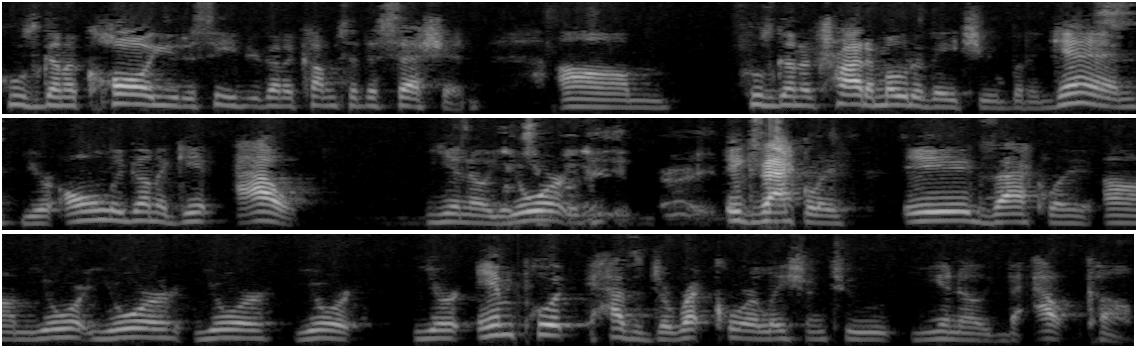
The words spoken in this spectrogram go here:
who's going to call you to see if you're going to come to the session, um, who's going to try to motivate you. But again, you're only going to get out, you know, what your you right. exactly, exactly. Um, your your your your your input has a direct correlation to you know the outcome.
